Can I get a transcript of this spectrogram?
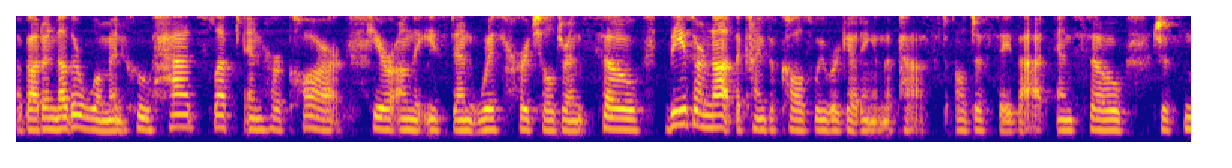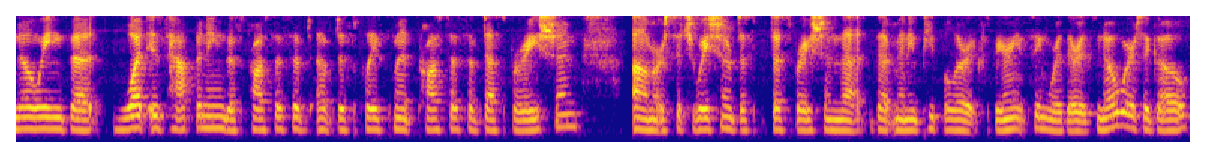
about another woman who had slept in her car here on the east end with her children. So these are not the kinds of calls we were getting in the past i'll just say that. And so just knowing that what is happening this process of, of displacement process of desperation um, or situation of des- desperation that that many people are experiencing, where there is nowhere to go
